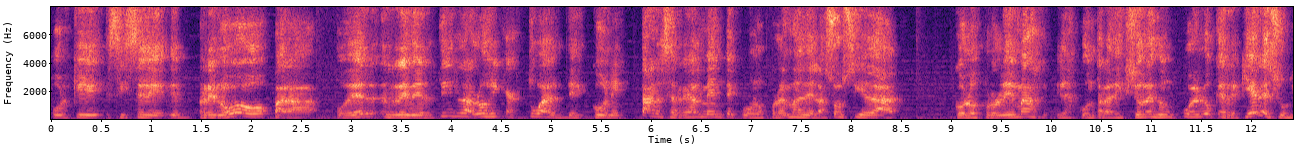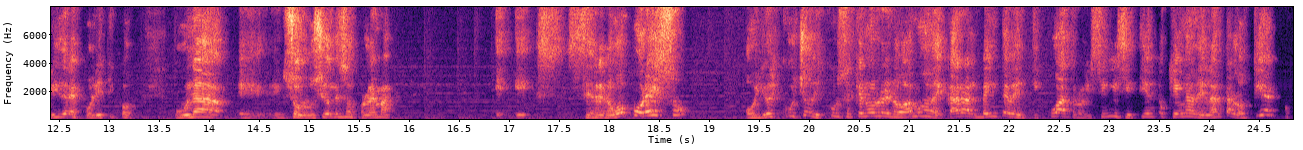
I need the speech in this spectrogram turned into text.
Porque si se eh, renovó para poder revertir la lógica actual de conectarse realmente con los problemas de la sociedad, con los problemas y las contradicciones de un pueblo que requiere de sus líderes políticos una eh, solución de esos problemas. Eh, ¿Se renovó por eso o yo escucho discursos, que nos renovamos de cara al 2024 y sigue insistiendo quién adelanta los tiempos,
